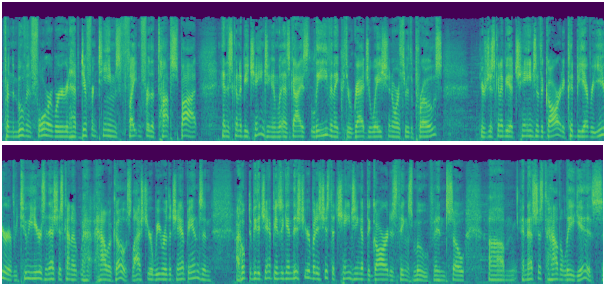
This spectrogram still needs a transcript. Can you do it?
from the moving forward where you're going to have different teams fighting for the top spot, and it's going to be changing. And as guys leave and they through graduation or through the pros, there's just going to be a change of the guard. It could be every year, every two years, and that's just kind of how it goes. Last year we were the champions, and I hope to be the champions again this year. But it's just a changing of the guard as things move, and so, um, and that's just how the league is.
